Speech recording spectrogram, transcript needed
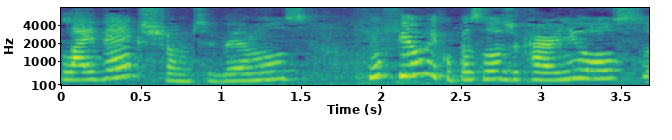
live action, tivemos um filme com pessoas de carne e osso,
